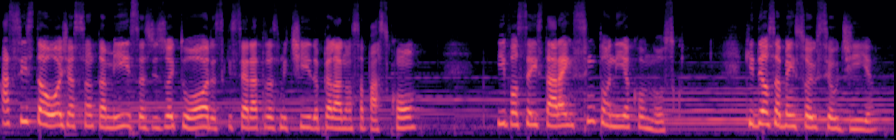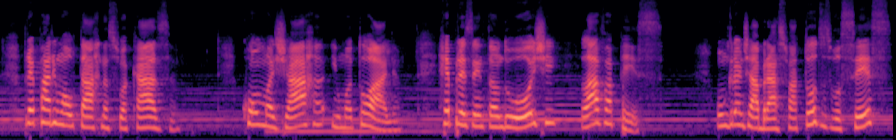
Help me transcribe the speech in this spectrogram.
Assista hoje à Santa Missa às 18 horas, que será transmitida pela nossa Pascom, e você estará em sintonia conosco. Que Deus abençoe o seu dia. Prepare um altar na sua casa com uma jarra e uma toalha, representando hoje lava-pés. Um grande abraço a todos vocês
